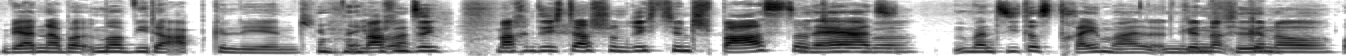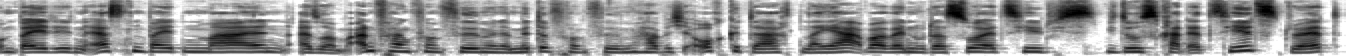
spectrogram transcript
werden aber immer wieder abgelehnt. machen, sich, machen sich da schon richtig Spaß darüber. Naja, man sieht das dreimal in dem genau, Film. Genau. Und bei den ersten beiden Malen, also am Anfang vom Film, in der Mitte vom Film, habe ich auch gedacht, naja, aber wenn du das so erzählst, wie du es gerade erzählst, Red,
